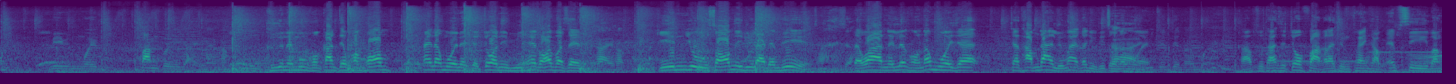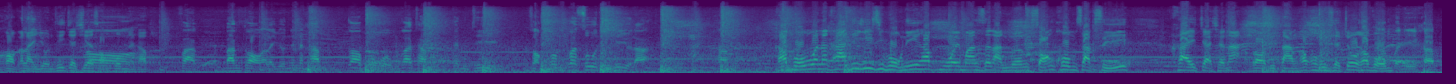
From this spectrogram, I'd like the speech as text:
มีมวยปั้มตัวใหญ่ๆนะครับ คือในมุมของการเตรียมความพร้อมให้นักมวยเนี่ยเสียโจ้นี่มีให้ร้อยเปอร์เซ็นต์ใช่ครับ กินอยู่ซ้อมนี่ดูแลเต็มที่ ใช่ใช่ แต่ว่าในเรื่องของนักมวยจะจะทำได้หรือไม่ก็อยู่ที่ตัวนักมวย ใช่อยู่ที่นักมวย ครับ สุดท้ายเสียโจ้ฝากอะไรถึงแฟนคลับ FC บางกอกอะไหล่ยนต์ที่จะเชียร์สองคมหนะครับ ฝากบางกอกอะไรยนต์ด้วยนะครับ ก็พวกผมก็ทำเต็มที่สองคนก็สู้เต็มที่อยู่แล้วครับ ครับผมวันอังคารที่ 26 นี้ครับ มวยมันสนั่นเมือง2คมศักดิ์ศรี ใครจะชนะรอติดตามครับขอบคุณเสียโจ้ครับผม สวัสดีครับ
